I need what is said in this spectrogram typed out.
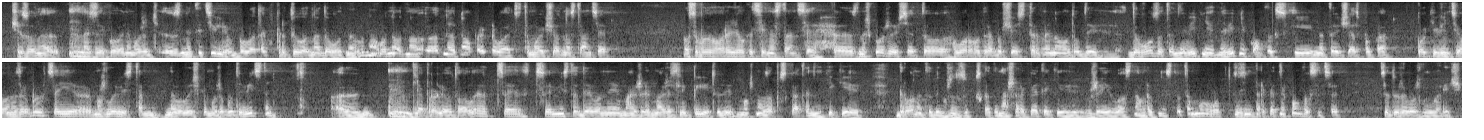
чи зона, з якої не можуть знайти цілі, була так впритул одна до одної. Воно воно одно, одне одного перекривається. Тому якщо одна станція, особливо радіолокаційна станція, е, знешкоджується, то ворогу треба щось терміново туди довозити, новітній, новітній комплекс. І на той час, поки, поки він цього не зробив, це є можливість там невеличка може бути відстань. Е, Для прольоту, але це, це місто, де вони майже майже сліпі, і туди можна запускати не тільки дрони, туди можна запускати наші ракети, які вже є власне виробництво. Тому от зенітно-ракетні комплекси це, це дуже важлива річ.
